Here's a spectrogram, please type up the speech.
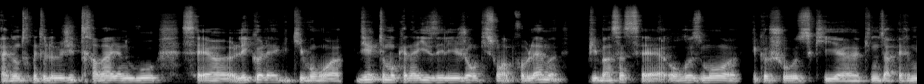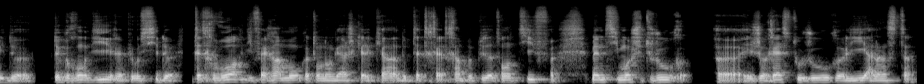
ben, notre méthodologie de travail à nouveau, c'est euh, les collègues qui vont directement canaliser les gens qui sont un problème puis ben ça c'est heureusement euh, quelque chose qui euh, qui nous a permis de de grandir et puis aussi de peut-être voir différemment quand on engage quelqu'un, de peut-être être un peu plus attentif, même si moi je suis toujours euh, et je reste toujours lié à l'instinct.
